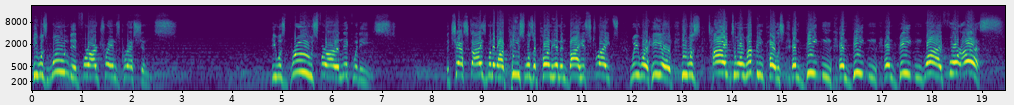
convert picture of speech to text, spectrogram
He was wounded for our transgressions. He was bruised for our iniquities. The chastisement of our peace was upon him, and by his stripes we were healed. He was tied to a whipping post and beaten and beaten and beaten. Why? For us.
